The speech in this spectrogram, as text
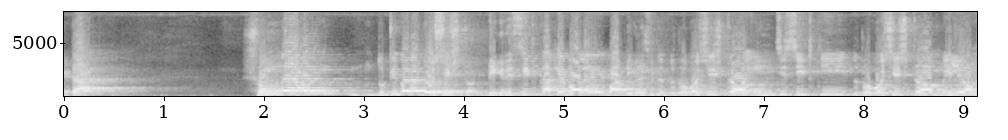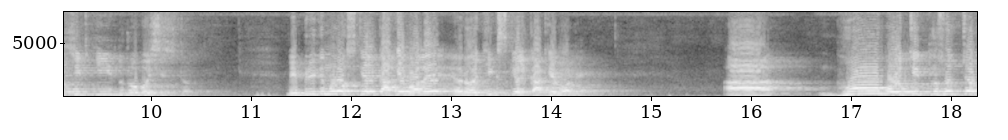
এটা সংজ্ঞা এবং দুটি করে বৈশিষ্ট্য। ডিগ্রি সিট কাকে বলে বা ডিগ্রি সিটের দুটো বৈশিষ্ট্য, ইঞ্চি সিট কি দুটো বৈশিষ্ট্য, মিলিয়ন সিট কি দুটো বৈশিষ্ট্য। বিবৃতিমূলক স্কেল কাকে বলে, রৈখিক স্কেল কাকে বলে। ভূ বৈচিত্র্যসূচক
